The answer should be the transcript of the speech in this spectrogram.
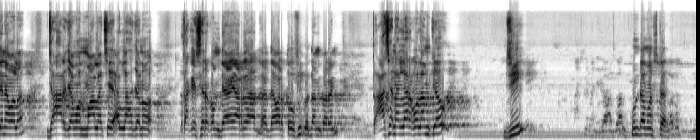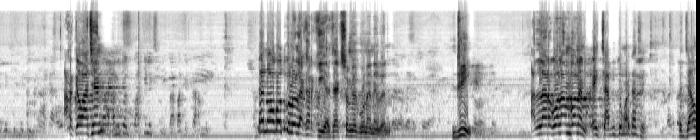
দেনেওয়ালা, যার যেমন মাল আছে, আল্লাহ যেন তাকে সেরকম দেয় আর দেওয়ার তৌফিক দান করেন। তো আছেন আল্লাহর গোলাম কেউ? জি? কোনটা মাস্টার? আর কেউ আছেন? নগদগুলো লেখার কি আছে? একসঙ্গে গুনে নেবেন। জি। আল্লাহর গোলাম বলেন এই চাবি তোমার কাছে? যাও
